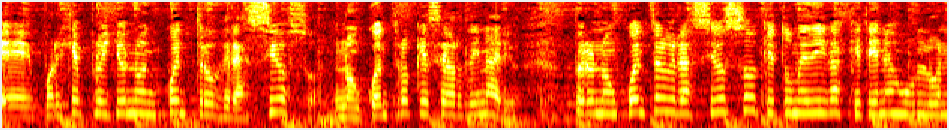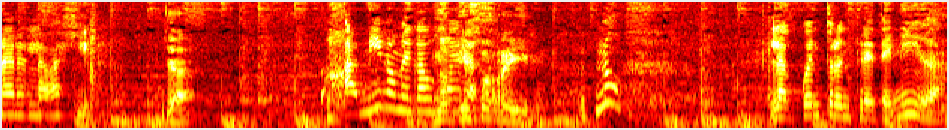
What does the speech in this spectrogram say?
eh, por ejemplo, yo no encuentro gracioso, no encuentro que sea ordinario, pero no encuentro gracioso que tú me digas que tienes un lunar en la vagina. ¿Ya? A mí no me causa No te hizo gracia. reír. No. La encuentro entretenida,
